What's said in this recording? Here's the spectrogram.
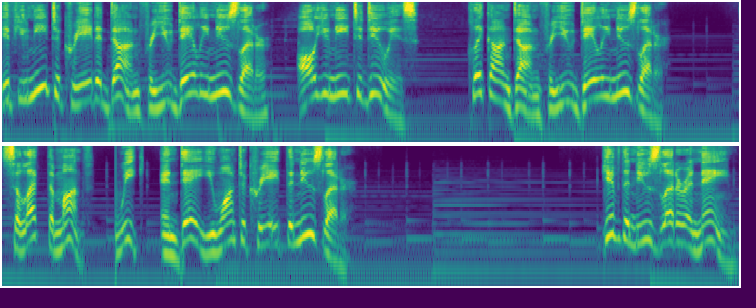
if you need to create a Done For You daily newsletter, all you need to do is Click on Done for You Daily Newsletter. Select the month, week, and day you want to create the newsletter. Give the newsletter a name.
